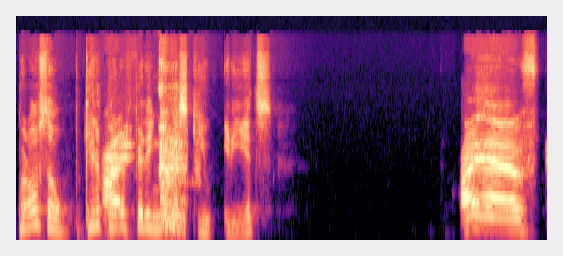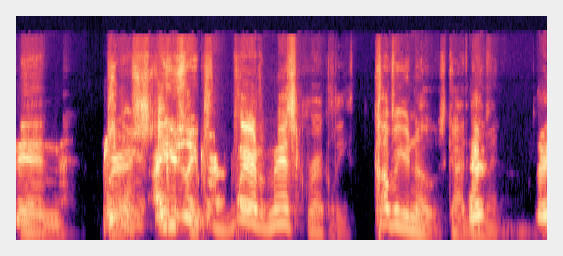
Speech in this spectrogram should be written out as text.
But also get a better right. fitting mask, you idiots. I have been wearing. I usually wear. Wear the mask correctly. Cover your nose. God damn it. They,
